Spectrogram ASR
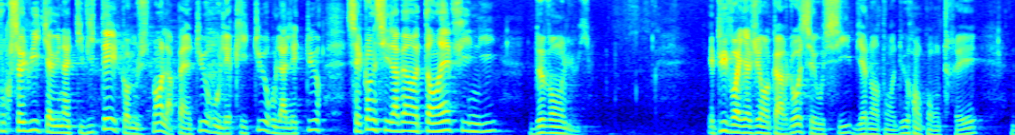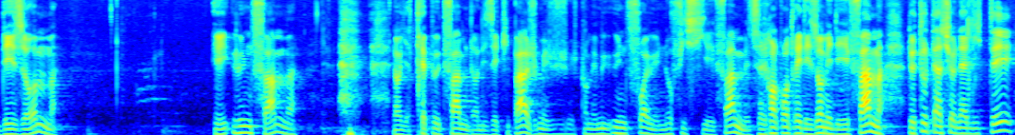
pour celui qui a une activité, comme justement la peinture ou l'écriture ou la lecture, c'est comme s'il avait un temps infini devant lui. Et puis voyager en cargo, c'est aussi, bien entendu, rencontrer des hommes et une femme il y a très peu de femmes dans les équipages, mais j'ai quand même eu une fois une officier femme. J'ai rencontré des hommes et des femmes de toute nationalité,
